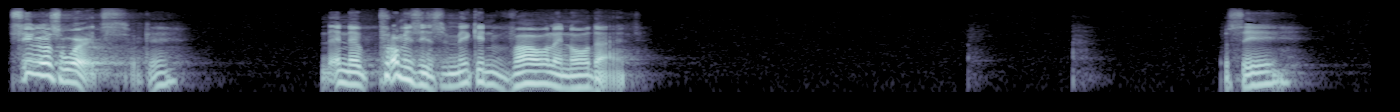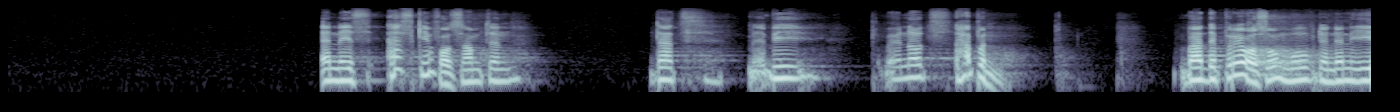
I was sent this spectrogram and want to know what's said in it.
serious words, okay, and the promises, making vow and all that. See. And is asking for something that maybe may not happen. But the prayer was so moved, and then he,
